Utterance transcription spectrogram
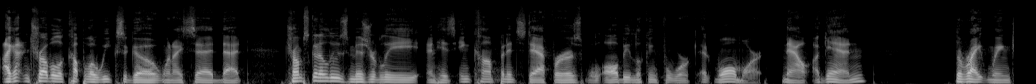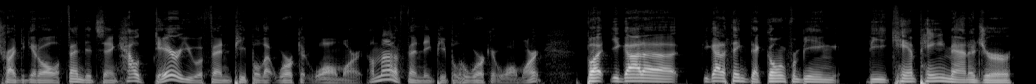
I got in trouble a couple of weeks ago when I said that Trump's going to lose miserably and his incompetent staffers will all be looking for work at Walmart. Now, again, the right wing tried to get all offended, saying, How dare you offend people that work at Walmart? I'm not offending people who work at Walmart, but you gotta you gotta think that going from being the campaign manager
